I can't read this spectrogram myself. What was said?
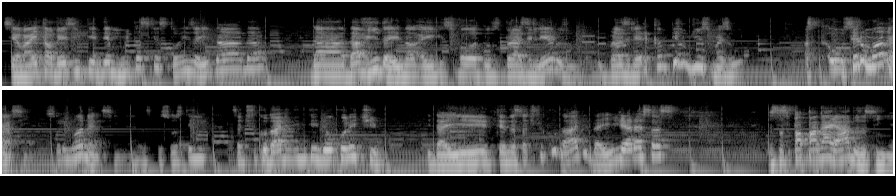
você vai talvez entender muitas questões aí da, da, da, da vida. Aí, aí você falou dos brasileiros, o brasileiro é campeão disso, mas o, o ser humano é assim. O ser humano é assim, né? As pessoas têm essa dificuldade de entender o coletivo. E daí, tendo essa dificuldade, daí gera essas, essas papagaiadas, assim.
